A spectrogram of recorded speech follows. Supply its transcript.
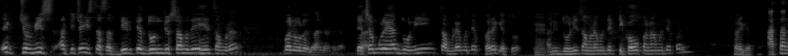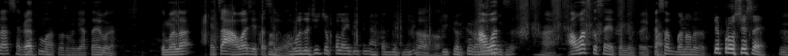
एक चोवीस अठ्ठेचाळीस तासात दीड ते दोन दिवसामध्ये हे चांबडं बनवलं जातं. त्याच्यामुळे ह्या दोन्ही चांबड्यामध्ये फरक येतो. आणि दोन्ही चांबड्यामध्ये टिकाऊपणामध्ये पण फरक येतो आता ना सगळ्यात महत्वाचं म्हणजे आता हे बघा तुम्हाला ह्याचा आवाज येत असेल बघा. आवाजाची चप्पल आहे ती तुम्ही हातात घेतलेली हो, हो. ही करकर आवाज-. हा आवाज कसा येतो नेमका कसा बनवला जातो ते प्रोसेस आहे.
